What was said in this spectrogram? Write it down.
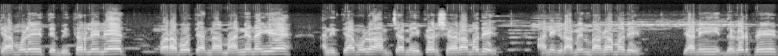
त्यामुळे ते बिथरलेले आहेत. पराभव त्यांना मान्य नाही आहे आणि त्यामुळं आमच्या मेहकर शहरामध्ये आणि ग्रामीण भागामध्ये त्यांनी दगडफेक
